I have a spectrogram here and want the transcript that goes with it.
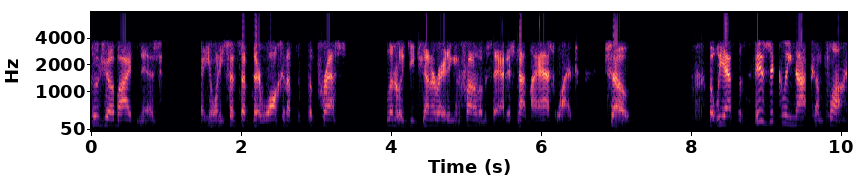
who Joe Biden is. You know, when he sits up there walking up to the press, literally degenerating in front of them, and say, "I just got my ass wiped." So, but we have to physically not comply.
